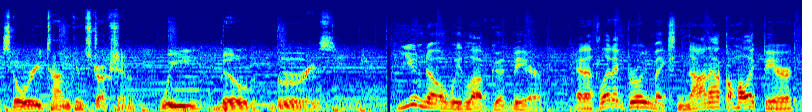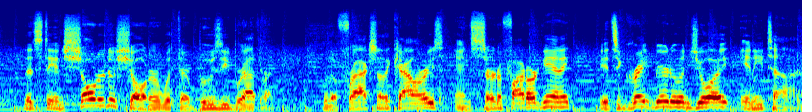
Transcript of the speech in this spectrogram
Storytime Construction. We build breweries. You know we love good beer, and Athletic Brewing makes non alcoholic beer that stands shoulder to shoulder with their boozy brethren. With a fraction of the calories and certified organic, it's a great beer to enjoy anytime.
